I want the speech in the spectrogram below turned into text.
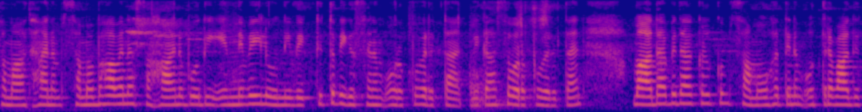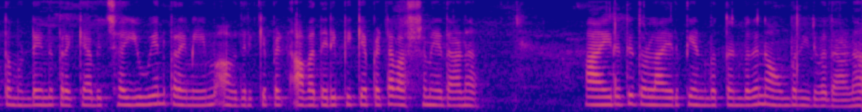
സമാധാനം സമഭാവന സഹാനുഭൂതി എന്നിവയിലൂന്നി വ്യക്തിത്വ വികസനം ഉറപ്പുവരുത്താൻ വികാസം ഉറപ്പുവരുത്താൻ മാതാപിതാക്കൾക്കും സമൂഹത്തിനും ഉത്തരവാദിത്വമുണ്ട് എന്ന് പ്രഖ്യാപിച്ച യു എൻ പ്രമേയം അവതരിക്കപ്പെ അവതരിപ്പിക്കപ്പെട്ട വർഷം ഏതാണ്? ആയിരത്തി തൊള്ളായിരത്തി എൺപത്തൊൻപത് നവംബർ ഇരുപതാണ്.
